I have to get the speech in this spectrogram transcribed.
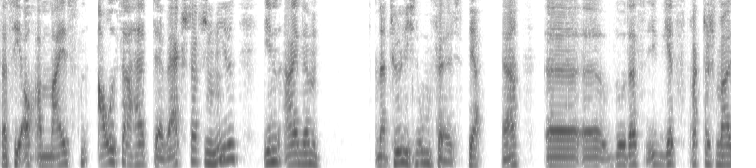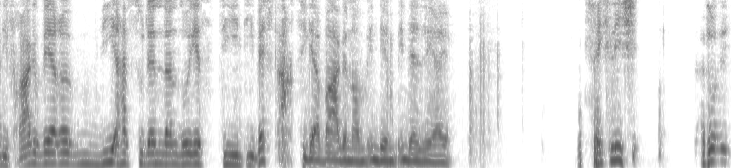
dass sie auch am meisten außerhalb der Werkstatt Mhm. spielen, in einem natürlichen Umfeld. Ja. Ja. Äh, äh, so dass jetzt praktisch mal die Frage wäre, wie hast du denn dann so jetzt die die West 80er wahrgenommen in dem in der Serie? Tatsächlich, also äh,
